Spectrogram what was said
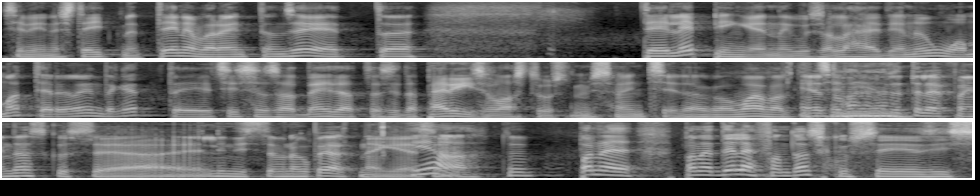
selline statement. teine variant on see, et äh, tee leping enne, kui sa lähed ja nõua materjal enda kätte ja siis sa saad näidata seda päris vastust, mis sa andsid, aga vaevalt. ja ta paneb selle telefoni taskusse ja lindistab nagu pealtnägija. ja, pane, pane telefon taskusse ja siis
